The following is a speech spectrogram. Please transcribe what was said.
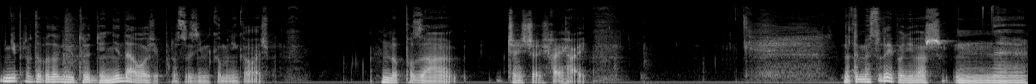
nieprawdopodobnie utrudniona. Nie dało się po prostu z nimi komunikować. No poza cześć, cześć, hi, hi. Natomiast tutaj, ponieważ mm, e,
